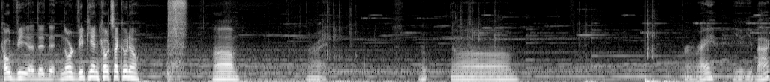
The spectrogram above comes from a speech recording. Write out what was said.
Code V uh, the, the NordVPN Code Sykkuno. um. All right. Mm, Um. Right. You you back?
